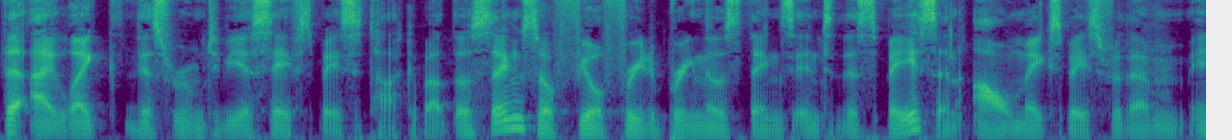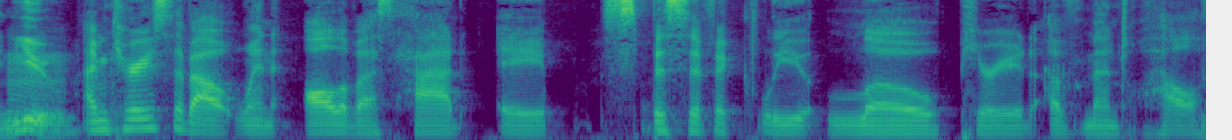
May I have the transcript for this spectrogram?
that I like this room to be a safe space to talk about those things. So feel free to bring those things into this space and I'll make space for them in you. I'm curious about when all of us had a specifically low period of mental health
